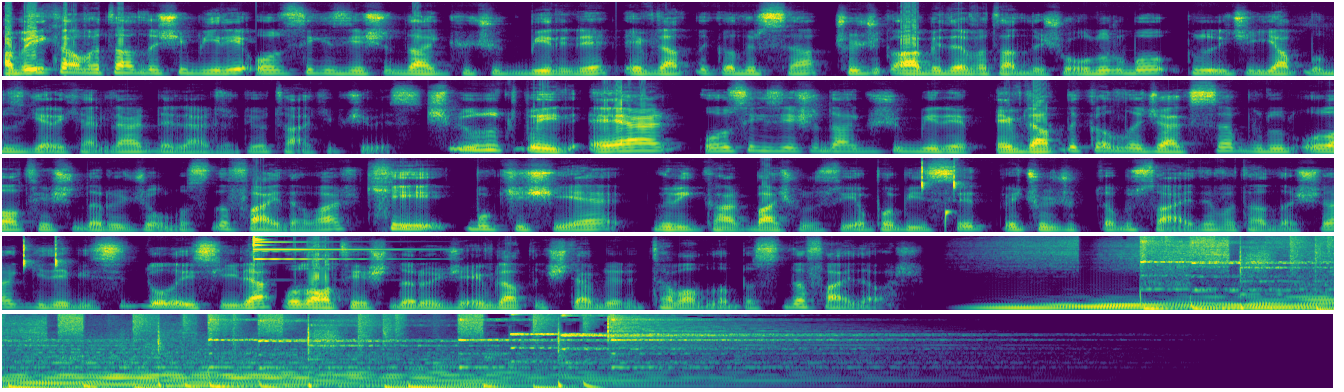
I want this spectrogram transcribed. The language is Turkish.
Amerika vatandaşı biri 18 yaşından küçük birini evlatlık alırsa çocuk ABD vatandaşı olur mu? Bunun için yapmamız gerekenler nelerdir diyor takipçimiz. Şimdi unutmayın eğer 18 yaşından küçük biri evlatlık alınacaksa bunun 16 yaşından önce olmasında fayda var ki bu kişiye Green Card başvurusu yapabilsin ve çocuk da bu sayede vatandaşlığa gidebilsin. Dolayısıyla 16 yaşından önce evlatlık işlemlerinin tamamlanmasında fayda var. Müzik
